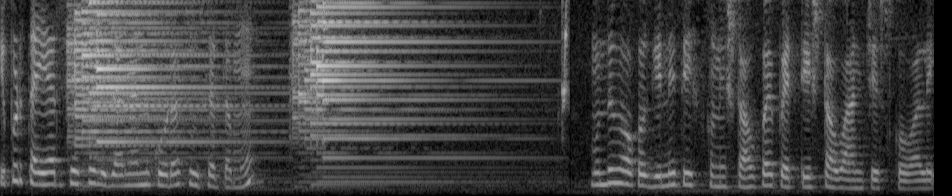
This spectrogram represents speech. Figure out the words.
ఇప్పుడు తయారు చేసే విధానాన్ని కూడా చూసేద్దాము. ముందుగా ఒక గిన్నె తీసుకుని స్టవ్ పై పెట్టి స్టవ్ ఆన్ చేసుకోవాలి.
